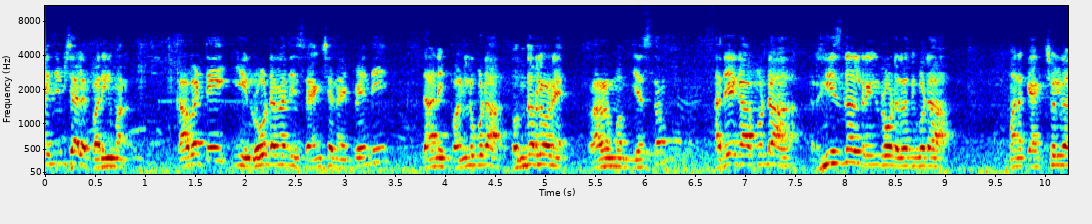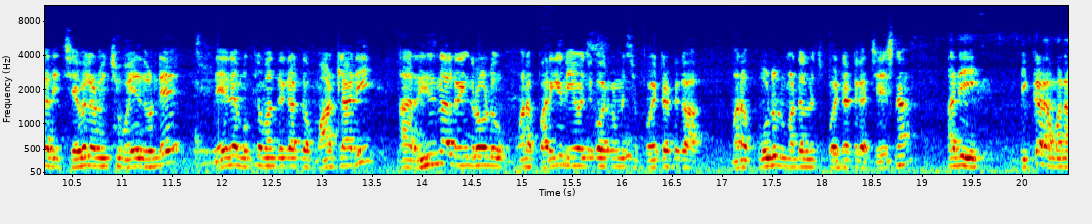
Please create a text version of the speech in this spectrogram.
ఐదు నిమిషాలే పరిగి మనం కాబట్టి ఈ రోడ్ అనేది శాంక్షన్ అయిపోయింది. దాని పనులు కూడా తొందరలోనే ప్రారంభం చేస్తాం. అదే కాకుండా రీజనల్ రింగ్ రోడ్ అనేది కూడా మనకు యాక్చువల్గా అది చెవెల నుంచి పోయేది ఉండే. నేనే ముఖ్యమంత్రి గారితో మాట్లాడి ఆ రీజనల్ రింగ్ రోడ్డు మన పరిగి నియోజకవర్గం నుంచి పోయేటట్టుగా మన పూడూరు మండలం నుంచి పోయేటట్టుగా చేసిన. అది ఇక్కడ మన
